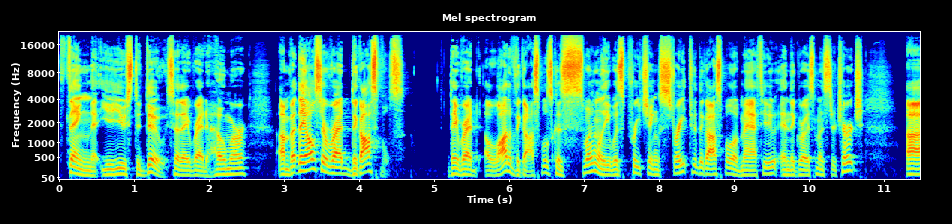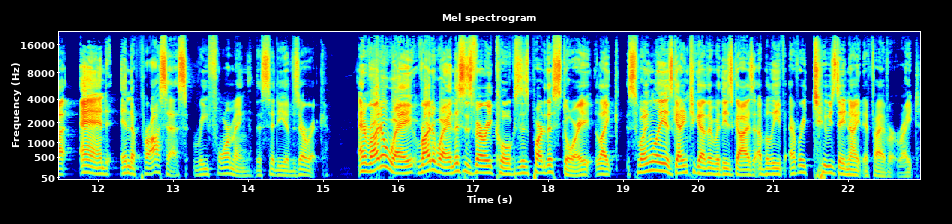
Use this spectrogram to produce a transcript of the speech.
thing that you used to do. So they read Homer, um, but they also read the Gospels. They read a lot of the Gospels because Zwingli was preaching straight through the Gospel of Matthew in the Grossmünster Church, uh, and in the process, reforming the city of Zurich. And right away, right away, and this is very cool because this is part of this story. Like Zwingli is getting together with these guys, I believe, every Tuesday night, if I it right.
